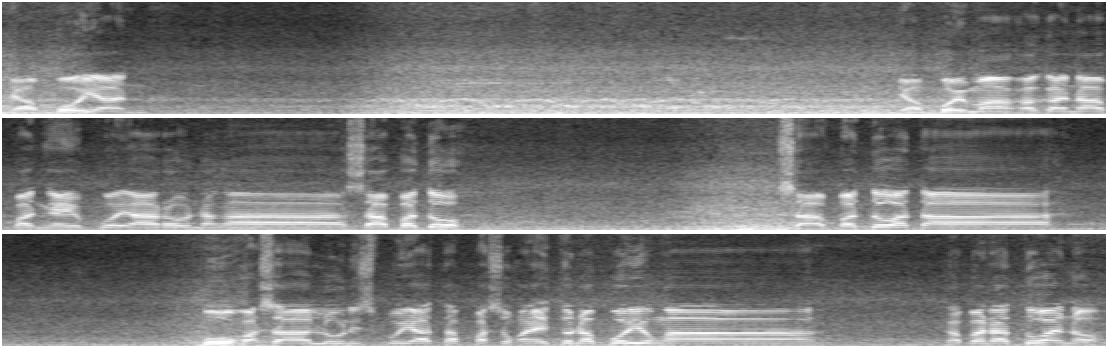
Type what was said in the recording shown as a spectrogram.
Yan po yan. Yan po yung mga kaganapan. Ngayon po ay araw ng ah, Sabado. Sabado at ah, bukas sa lunes po yata pasukan. Ito na po yung uh, kabanatuan. Oh.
